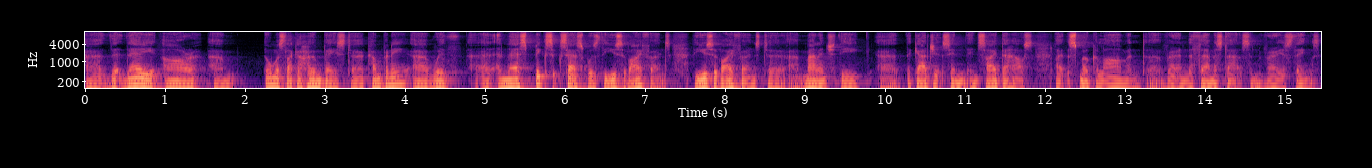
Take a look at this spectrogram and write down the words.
uh, they are um, almost like a home-based uh, company uh, with, uh, and their big success was the use of iPhones, the use of iPhones to uh, manage the the gadgets in, inside the house, like the smoke alarm and and the thermostats and various things.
